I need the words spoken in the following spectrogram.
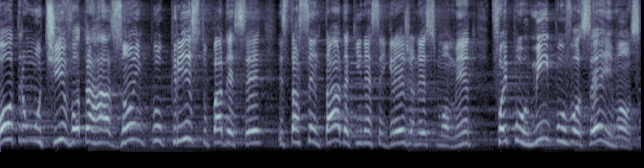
Outro motivo, outra razão para Cristo padecer, está sentado aqui nessa igreja nesse momento. Foi por mim e por você, irmãos,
